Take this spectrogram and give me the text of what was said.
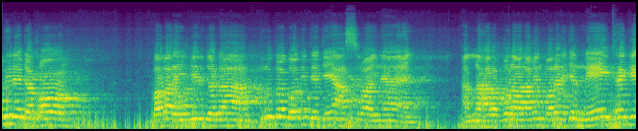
গভীরে যখন বাবার এই বীর্যটা দ্রুত গতিতে যে আশ্রয় নেয়, আল্লাহ রাব্বুল আলামিন বলেন যে নেই থেকে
